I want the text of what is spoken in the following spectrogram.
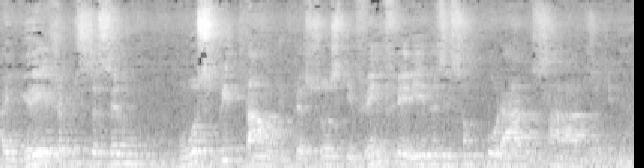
A igreja precisa ser um, um hospital de pessoas que vêm feridas e são curadas, saradas aqui dentro.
